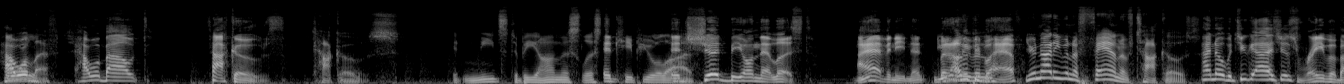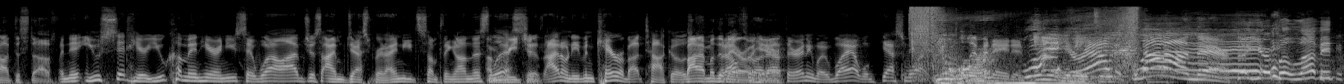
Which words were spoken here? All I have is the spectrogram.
How Four ab- left? How about tacos? Tacos. It needs to be on this list to keep you alive. It should be on that list. I haven't eaten it, but other even- people have. You're not even a fan of tacos. I know, but you guys just rave about the stuff. And you sit here, you come in here, and you say, "Well, I'm just, I'm desperate. I need something on this I'm list. reaching. I don't even care about tacos. Bottom of the I'll barrel it here. out there anyway. Well, yeah, well, guess what? You eliminated. You're out. It's not on there. So your beloved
